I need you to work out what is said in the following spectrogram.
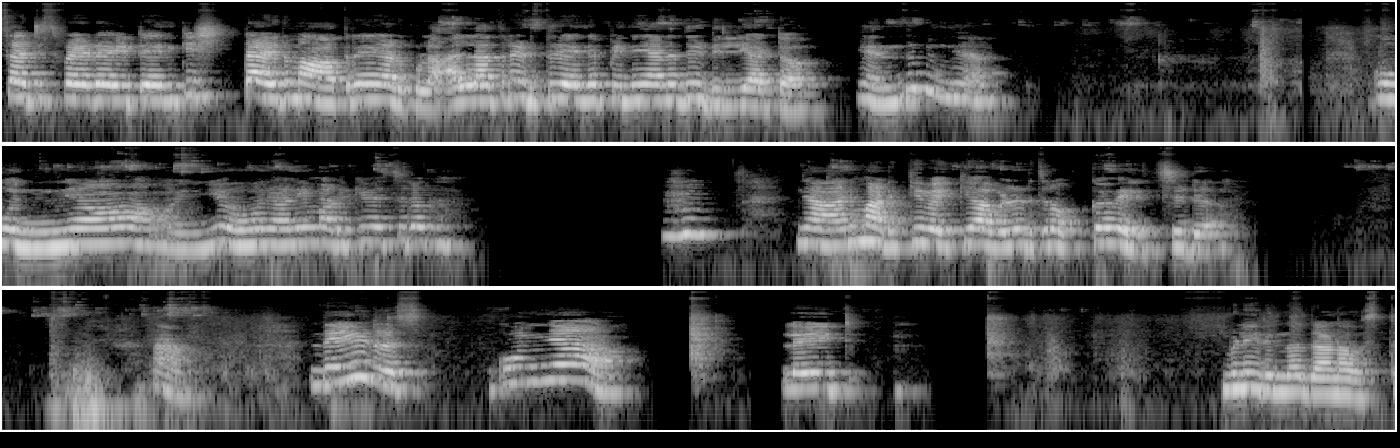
സാറ്റിസ്ഫൈഡ് ആയിട്ട് എനിക്ക് ഇഷ്ടമായത് മാത്രമേ ഞാൻ എടുക്കുള്ളൂ. അല്ലാത്ത എടുത്തു കഴിഞ്ഞാൽ പിന്നെ ഞാനത് ഇടില്ല കേട്ടോ എന്ത് കുഞ്ഞാ? കുഞ്ഞോ അയ്യോ ഞാൻ ഈ മടക്കി വെച്ചിട്ടൊക്കെ ഞാൻ മടക്കി വയ്ക്കുക അവൾ എടുത്തിട്ടൊക്കെ വലിച്ചിടുക. ആ ദേ ഡ്രസ് കുഞ്ഞാ. ലേറ്റ് ഇവിടെ ഇരുന്നതാണ് അവസ്ഥ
